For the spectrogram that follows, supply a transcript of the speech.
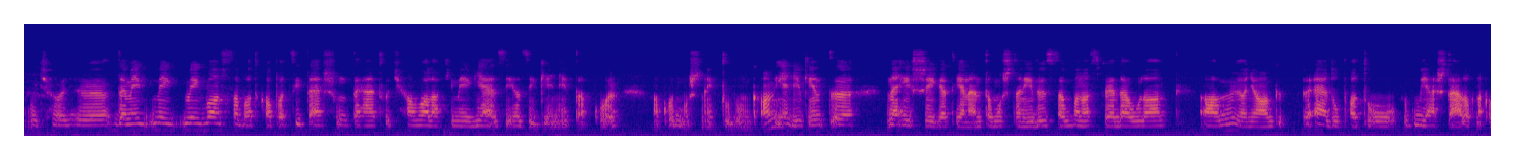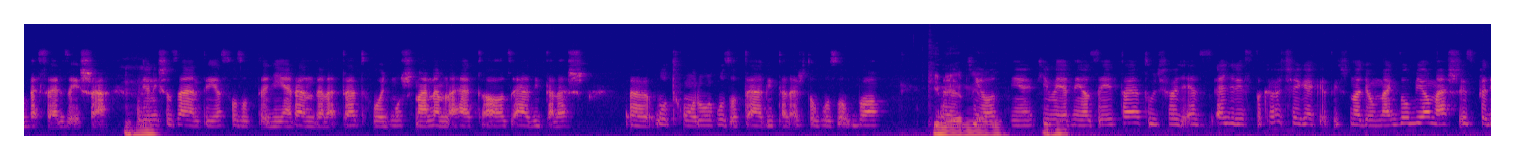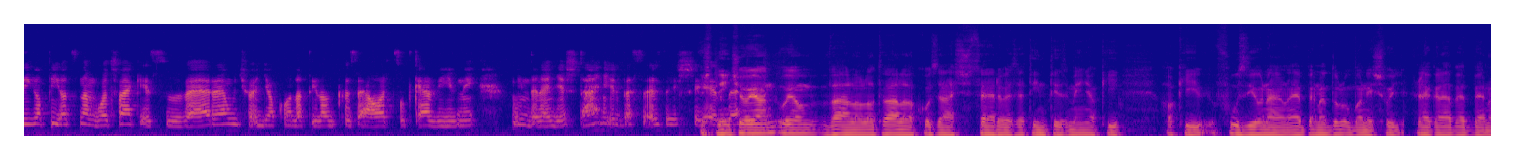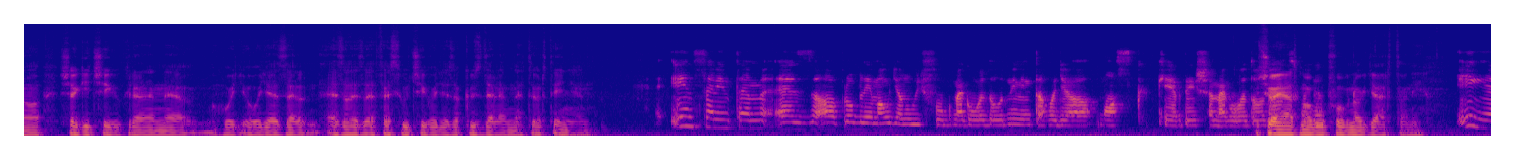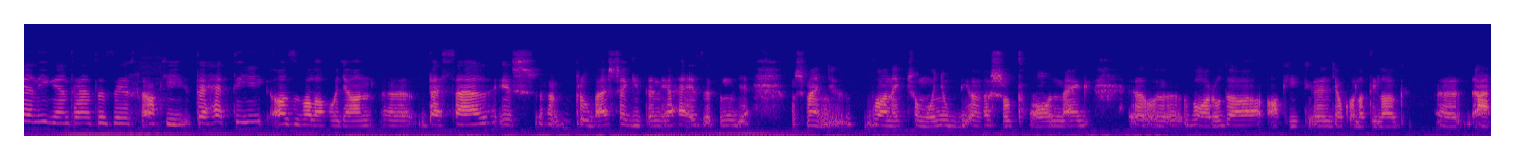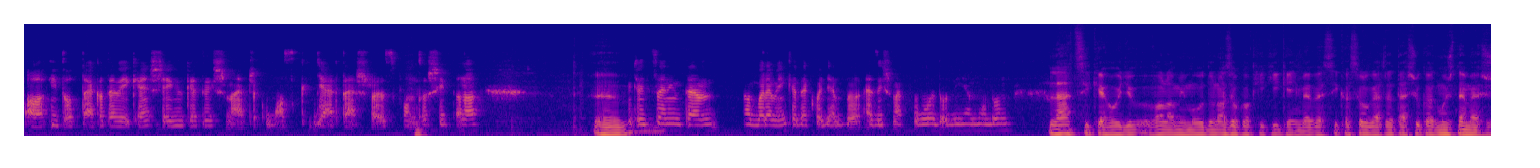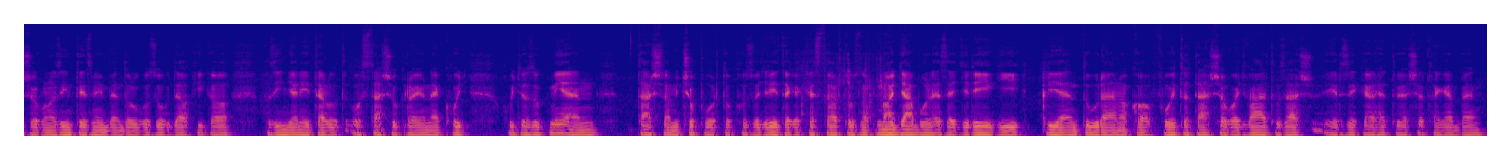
úgyhogy, de még, még, még van szabad kapacitásunk, tehát hogyha valaki még jelzi az igényét, akkor, akkor most még tudunk. Ami egyébként nehézséget jelent a mostani időszakban, az például a, a műanyag eldobható gulyástáloknak a beszerzése. Uh-huh. Ugyanis az ANTS hozott egy ilyen rendeletet, hogy most már nem lehet az elviteles, otthonról hozott elviteles dobozokba kimérni, kiadni, kimérni uh-huh. az ételt, úgyhogy ez egyrészt a költségeket is nagyon megdobja, másrészt pedig a piac nem volt felkészülve erre, úgyhogy gyakorlatilag közelharcot kell vívni minden egyes tányér beszerzéséért. És nincs olyan, olyan vállalat, vállalkozás, szervezet, intézmény, aki aki fúzionálna ebben a dologban, és hogy legalább ebben a segítségükre lenne, hogy, hogy ezzel, ez, a, ez a feszültség, vagy ez a küzdelem ne történjen? Én szerintem ez a probléma ugyanúgy fog megoldódni, mint ahogy a maszk kérdése megoldódott. Saját maguk fognak gyártani. Igen, igen, tehát azért aki teheti, az valahogyan beszáll, és próbál segíteni a helyzeten. Ugye most már van egy csomó nyugdíjas otthon, meg van oda, akik gyakorlatilag átalakították a tevékenységüket, és már csak a maszk gyártásra összpontosítanak. Úgyhogy szerintem abban reménykedek, hogy ebből ez is meg fog oldódni ilyen módon. Látszik-e, hogy valami módon azok, akik igénybe veszik a szolgáltatásukat, most nem elsősorban az intézményben dolgozók, de akik a, az ingyen ételosztásokra jönnek, hogy, hogy azok milyen társadalmi csoportokhoz vagy rétegekhez tartoznak. Nagyjából ez egy régi klientúrának a folytatása vagy változás érzékelhető esetleg ebben?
